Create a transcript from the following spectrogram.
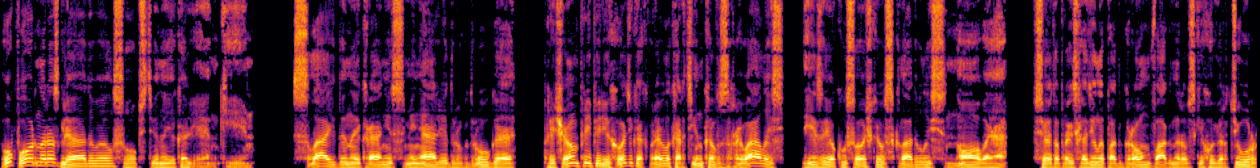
упорно разглядывал собственные коленки. Слайды на экране сменяли друг друга, причем при переходе, как правило, картинка взрывалась, и из ее кусочков складывалась новая. Все это происходило под гром вагнеровских увертюр,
